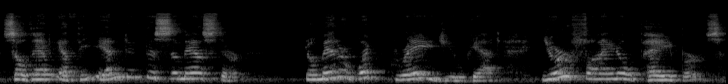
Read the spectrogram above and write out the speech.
so that at the end of the semester, no matter what grade you get, your final papers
